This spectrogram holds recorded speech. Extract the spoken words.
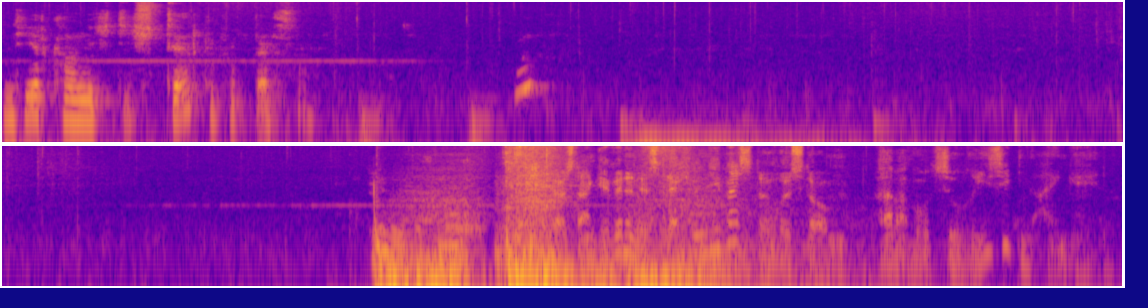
Und hier kann ich die Stärke verbessern. Hm. Probieren wir das mal. Da ist ein gewinnendes Lächeln die beste Rüstung. Aber wozu Risiken eingehen?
